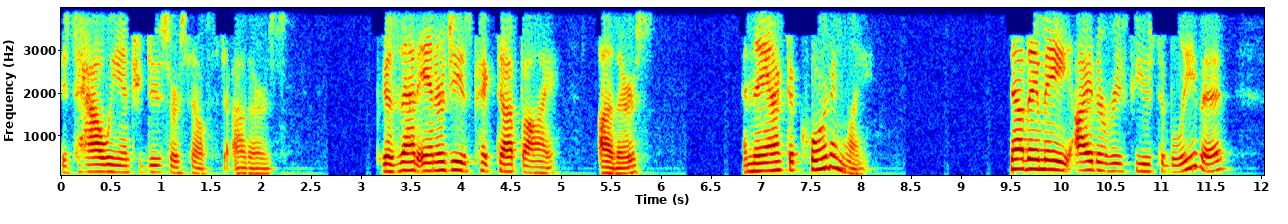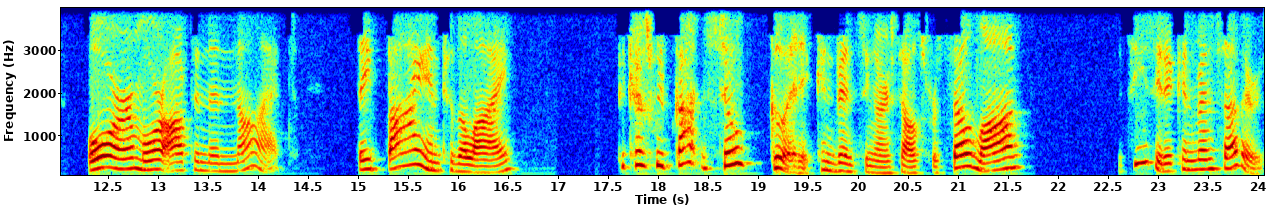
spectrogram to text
It's how we introduce ourselves to others. Because that energy is picked up by others and they act accordingly. Now they may either refuse to believe it or more often than not, they buy into the lie because we've gotten so good at convincing ourselves for so long, it's easy to convince others.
